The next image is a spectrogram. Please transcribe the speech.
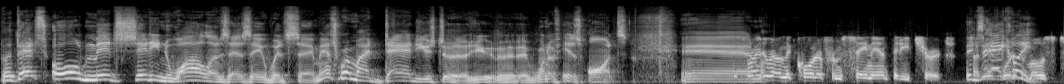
But that's old mid city New Orleans, as they would say. Man, that's where my dad used to, you, uh, one of his haunts. And It's right around the corner from St. Anthony Church. I mean, one of Exactly. the most,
